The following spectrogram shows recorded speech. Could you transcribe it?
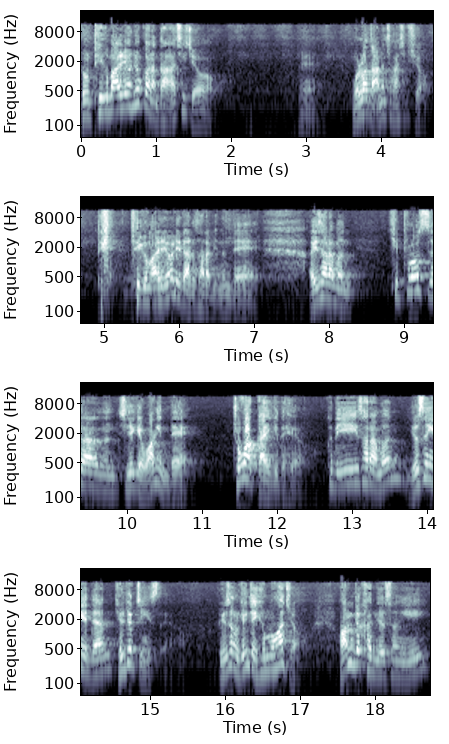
여러분, 피그말리온 효과는 다 아시죠? 네. 몰라도 아는 척 하십시오. 피그말리온이라는 사람이 있는데, 이 사람은 키프로스라는 지역의 왕인데, 조각가이기도 해요. 근데 이 사람은 여성에 대한 결벽증이 있어요. 그 여성을 굉장히 혐오하죠. 완벽한 여성이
